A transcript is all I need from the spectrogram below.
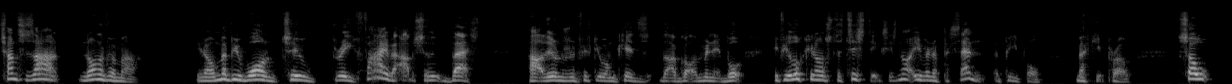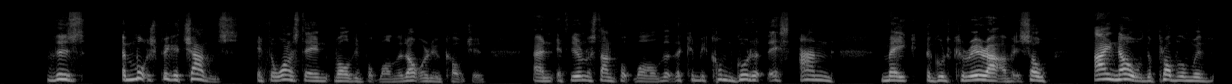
Chances aren't none of them are. You know, maybe one, two, three, five at absolute best out of the 151 kids that I've got a minute. But if you're looking on statistics, it's not even a percent of people make it pro. So there's a much bigger chance if they want to stay involved in football and they don't want to do coaching, and if they understand football, that they can become good at this and make a good career out of it. So I know the problem with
